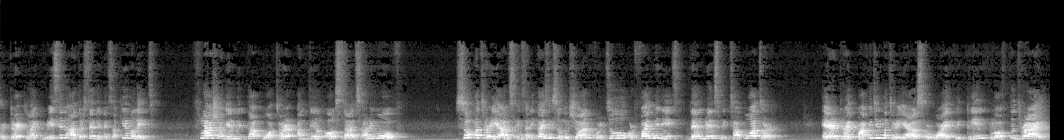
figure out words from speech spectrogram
where dirt like grease and other sediments accumulate. Flush again with tap water until all suds are removed. Soak materials in sanitizing solution for 2 or 5 minutes, then rinse with tap water. Air dry packaging materials or wipe with clean cloth to dry.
